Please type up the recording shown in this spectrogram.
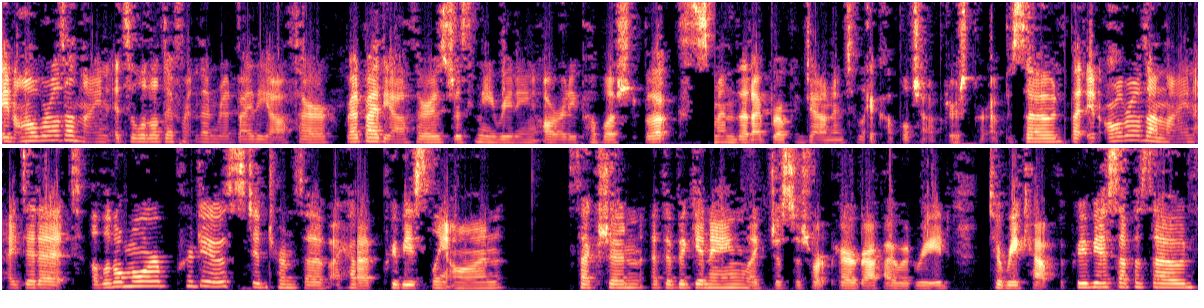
In All Worlds Online, it's a little different than Read by the Author. Read by the Author is just me reading already published books and that I've broken down into like a couple chapters per episode. But in All Worlds Online, I did it a little more produced in terms of I had a previously on section at the beginning, like just a short paragraph I would read to recap the previous episode.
